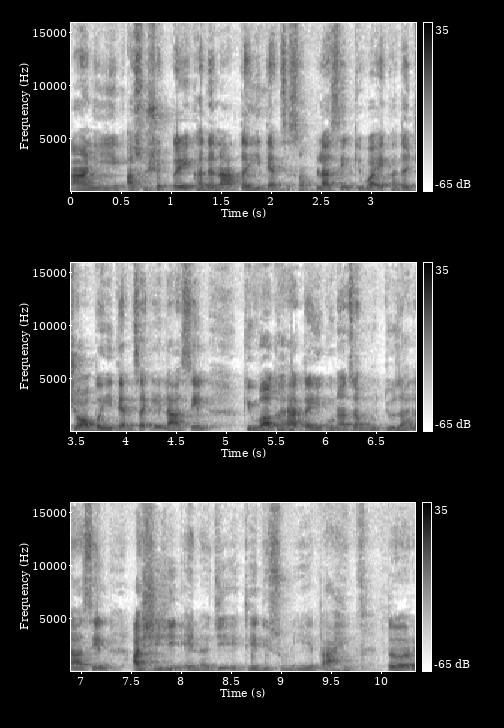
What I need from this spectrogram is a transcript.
आणि असू शकतं एखादं नातंही त्यांचं संपलं असेल किंवा एखादा जॉबही त्यांचा गेला असेल किंवा घरातही कुणाचा मृत्यू झाला असेल अशी ही एनर्जी येथे दिसून येत आहे. तर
